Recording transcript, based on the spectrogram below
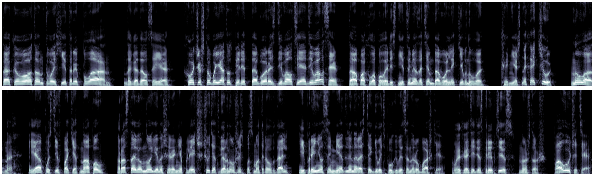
«Так вот он, твой хитрый план», – догадался я. Хочешь, чтобы я тут перед тобой раздевался и одевался?» Та похлопала ресницами, а затем довольно кивнула. «Конечно хочу!» «Ну ладно». Я, опустив пакет на пол, расставил ноги на ширине плеч, чуть отвернувшись, посмотрел вдаль и принялся медленно расстегивать пуговицы на рубашке. «Вы хотите стриптиз? Ну что ж, получите.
